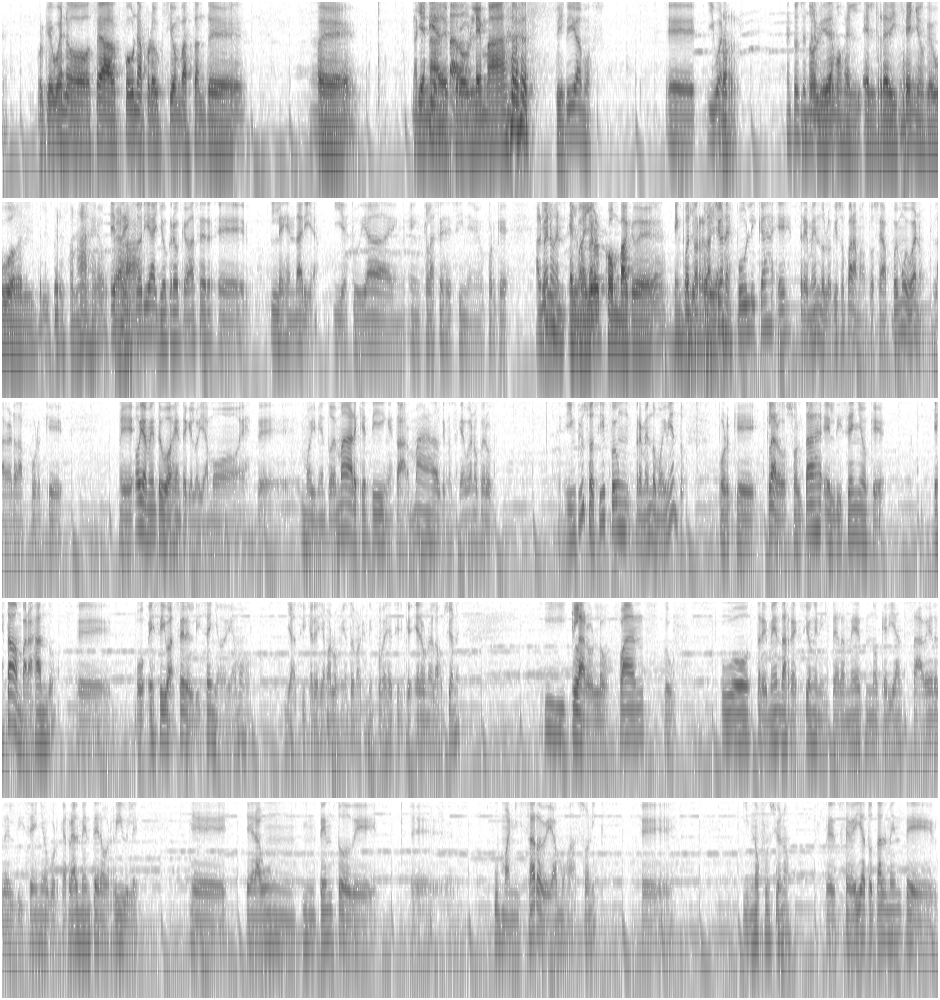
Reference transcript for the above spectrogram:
porque bueno, o sea, fue una producción bastante ah. eh, llena de problemas. sí. Digamos. Eh, y bueno. Entonces, no olvidemos el, rediseño que hubo del, personaje. Esa historia yo creo que va a ser eh, legendaria y estudiada en, clases de cine, porque al menos en, el mayor comeback de... En cuanto a relaciones públicas es tremendo lo que hizo Paramount, o sea, fue muy bueno, la verdad, porque eh, obviamente hubo gente que lo llamó este movimiento de marketing, estaba armado, que no sé qué, bueno, pero incluso así fue un tremendo movimiento. Porque, claro, soltás el diseño que estaban barajando, eh, o ese iba a ser el diseño, digamos, ya si querés llamarlo movimiento de marketing, puedes decir que era una de las opciones. Y claro, los fans, hubo tremenda reacción en internet, no querían saber del diseño porque realmente era horrible. Eh, era un intento de eh, humanizar, digamos, a Sonic. y no funcionó. se veía totalmente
